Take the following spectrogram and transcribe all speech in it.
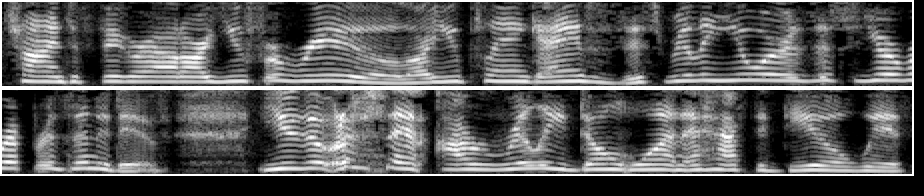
trying to figure out, are you for real? Are you playing games? Is this really you or is this your representative? You get what I'm saying? I really don't want to have to deal with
